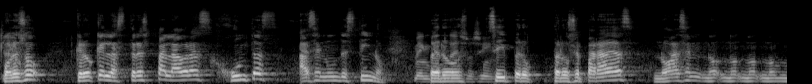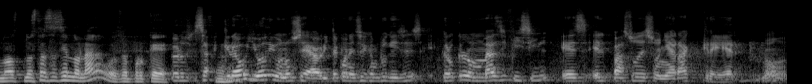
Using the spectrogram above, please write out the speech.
Por eso creo que las tres palabras juntas hacen un destino. Me encanta pero, eso, sí. pero, pero separadas no hacen, no, no, no, no, no, no estás haciendo nada. O sea, porque Pero o sea, creo yo, digo, no sé, ahorita con ese ejemplo que dices, creo que lo más difícil es el paso de soñar a creer, ¿no?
